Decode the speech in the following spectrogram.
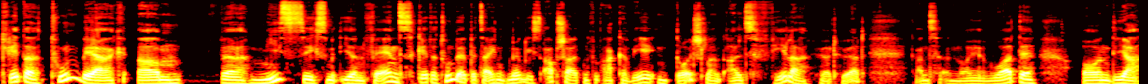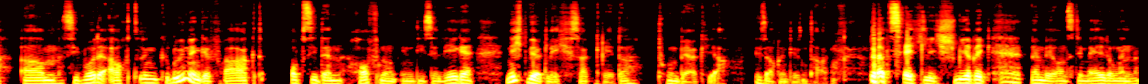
Greta Thunberg ähm, vermiest sich's mit ihren Fans. Greta Thunberg bezeichnet möglichst Abschalten von AKW in Deutschland als Fehler. Hört, hört. Ganz neue Worte. Und ja, ähm, sie wurde auch zu den Grünen gefragt, ob sie denn Hoffnung in diese lege. Nicht wirklich, sagt Greta Thunberg. Ja, ist auch in diesen Tagen tatsächlich schwierig, wenn wir uns die Meldungen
